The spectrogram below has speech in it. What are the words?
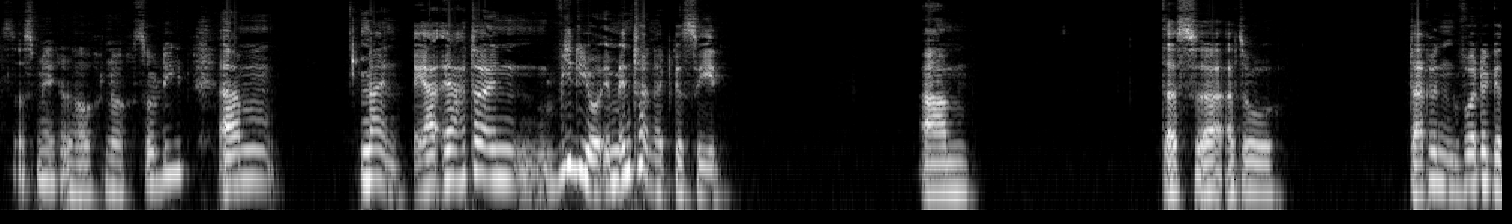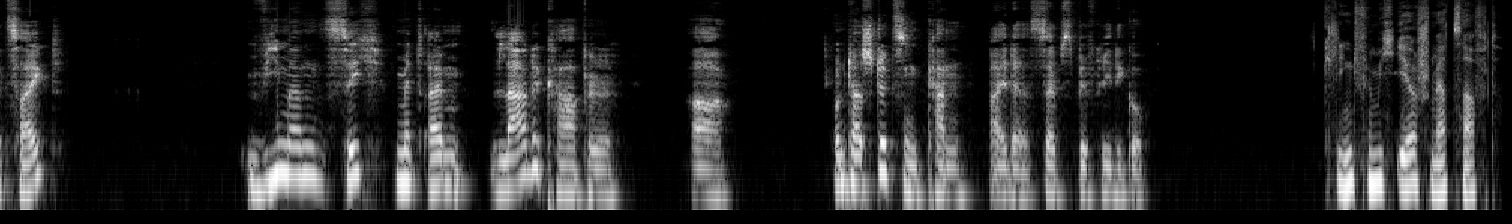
Ist das Mädel auch noch so lieb? Ähm, nein, er, er hatte ein Video im Internet gesehen. Ähm, das, äh, also, darin wurde gezeigt, wie man sich mit einem Ladekabel äh, unterstützen kann bei der Selbstbefriedigung. Klingt für mich eher schmerzhaft.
